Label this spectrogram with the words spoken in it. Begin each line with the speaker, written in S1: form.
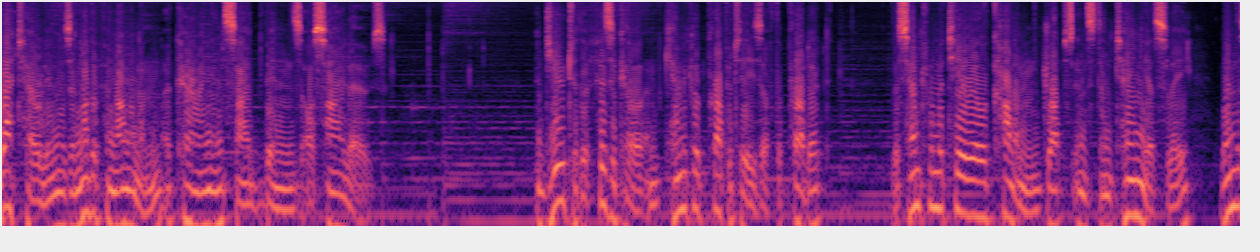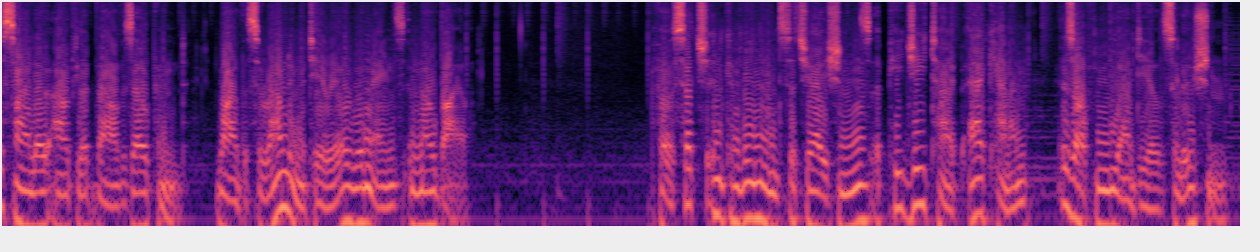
S1: Rat holing is another phenomenon occurring inside bins or silos. Due to the physical and chemical properties of the product, the central material column drops instantaneously when the silo outlet valve is opened, while the surrounding material remains immobile. For such inconvenient situations, a PG-type air cannon is often the ideal solution.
